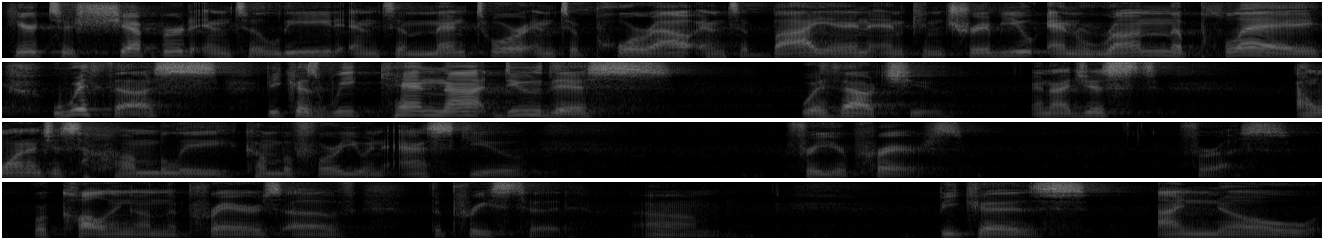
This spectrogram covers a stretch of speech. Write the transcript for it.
Here to shepherd and to lead and to mentor and to pour out and to buy in and contribute and run the play with us because we cannot do this without you. And I just, I want to just humbly come before you and ask you for your prayers for us. We're calling on the prayers of the priesthood um, because I know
